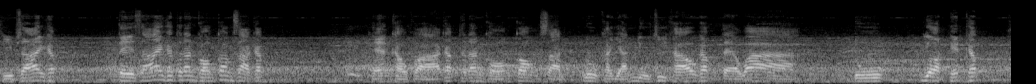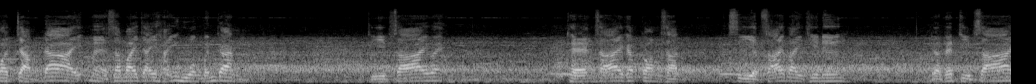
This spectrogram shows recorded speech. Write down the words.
ถีบซ้ายครับ เตะซ้ายครับทางด้านของก้องศักดิ์ครับแทงเข่าขวาครับทางด้านของก้องศักดิ์ลูกขยันอยู่ที่เขาครับ แต่ว่าดูยอดเพชรครับ พอจับได้แหมสบายใจหายห่วงเหมือนกันถีบซ้ายไว้ แทงซ้ายครับกองศักดิ์เสียบซ้ายไปอีกทีนึงเดี๋ยอดเพชรถีบซ้าย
